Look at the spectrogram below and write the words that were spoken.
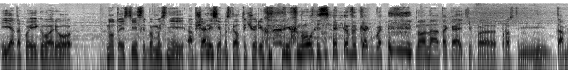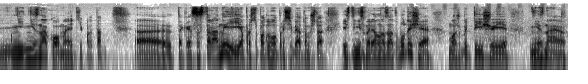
и я такой ей говорю, ну, то есть, если бы мы с ней общались, я бы сказал, ты что, рех... рехнулась? ну, как бы... Ну, она такая, типа, просто не, там, не, незнакомая, типа, там, э, такая со стороны. И я просто подумал про себя о том, что если ты не смотрел «Назад в будущее», может быть, ты еще и, не знаю,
